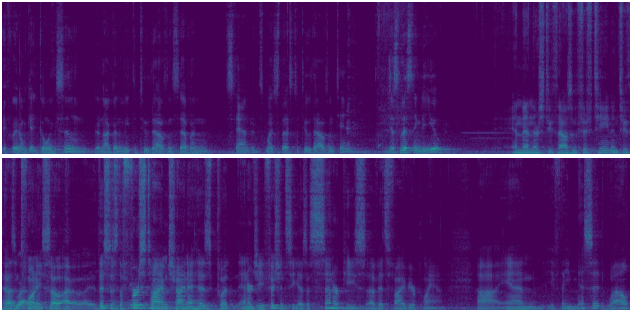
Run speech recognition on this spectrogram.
If they don't get going soon, they're not going to meet the 2007 standards, much less the 2010. Just listening to you. And then there's 2015 and 2020. So uh, this is the first time China has put energy efficiency as a centerpiece of its five-year plan. Uh, and if they miss it, well,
